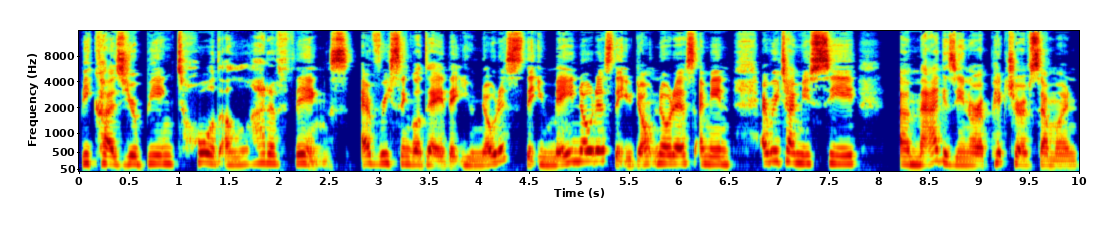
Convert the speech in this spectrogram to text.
because you're being told a lot of things every single day that you notice, that you may notice, that you don't notice. I mean, every time you see a magazine or a picture of someone,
